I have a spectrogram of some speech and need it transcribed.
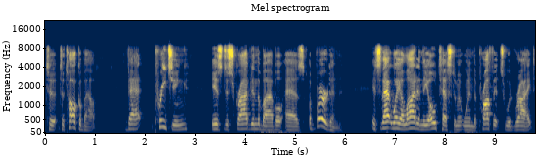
to, to talk about that preaching is described in the Bible as a burden. It's that way a lot in the Old Testament when the prophets would write.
